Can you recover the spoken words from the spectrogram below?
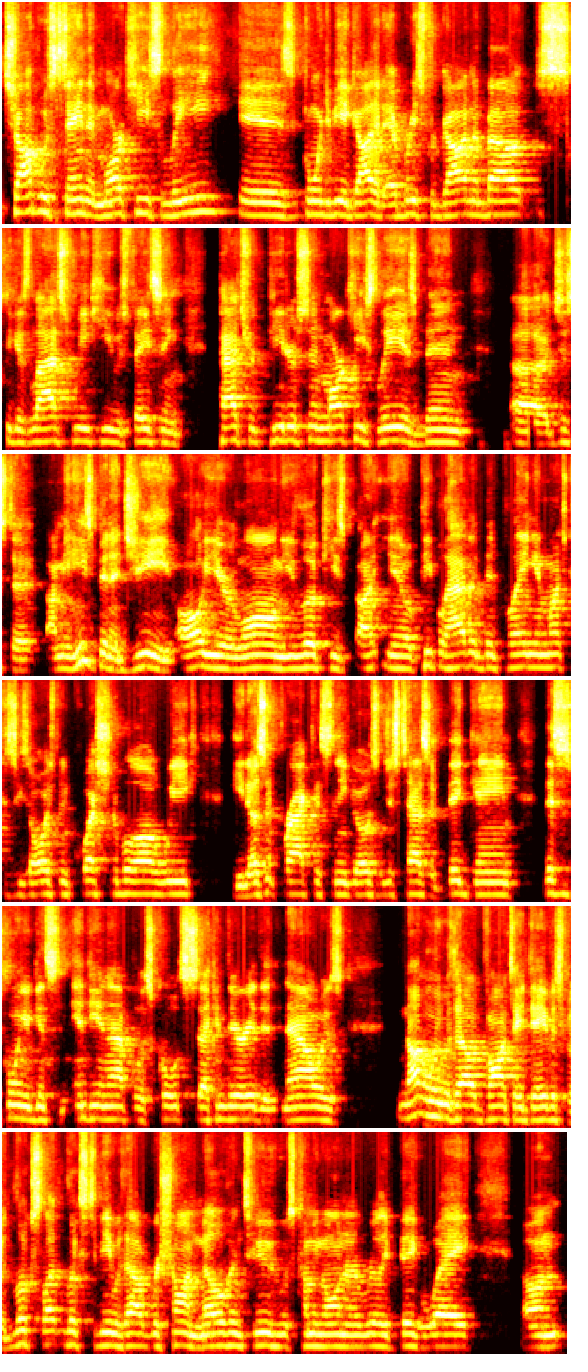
Chop was saying that Marquise Lee is going to be a guy that everybody's forgotten about because last week he was facing Patrick Peterson. Marquise Lee has been uh, just a, I mean, he's been a G all year long. You look, he's, uh, you know, people haven't been playing him much because he's always been questionable all week. He doesn't practice and he goes and just has a big game. This is going against an Indianapolis Colts secondary that now is not only without Vontae Davis, but looks like looks to be without Rashaan Melvin too, who was coming on in a really big way. Um,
